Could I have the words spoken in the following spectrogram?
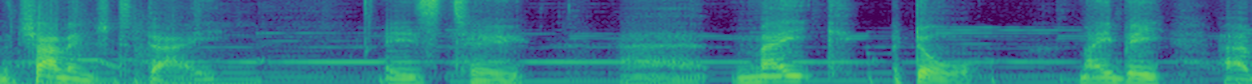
The challenge today is to uh, make a door maybe uh,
